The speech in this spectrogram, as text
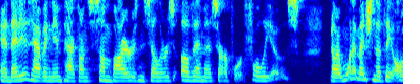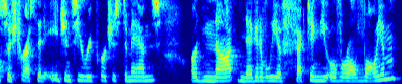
and that is having an impact on some buyers and sellers of MSR portfolios. Now, I want to mention that they also stress that agency repurchase demands are not negatively affecting the overall volume,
